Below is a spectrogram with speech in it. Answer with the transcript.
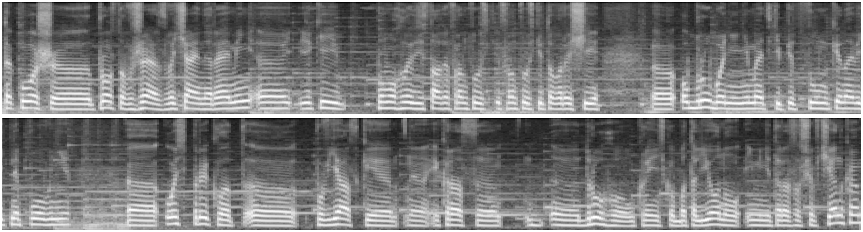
Також е, просто вже звичайний ремінь, е, який помогли дістати французькі, французькі товариші, Е, обрубані німецькі підсумки, навіть не повні. Е, Ось приклад е, пов'язки е, якраз е, е, другого українського батальйону імені Тараса Шевченка.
